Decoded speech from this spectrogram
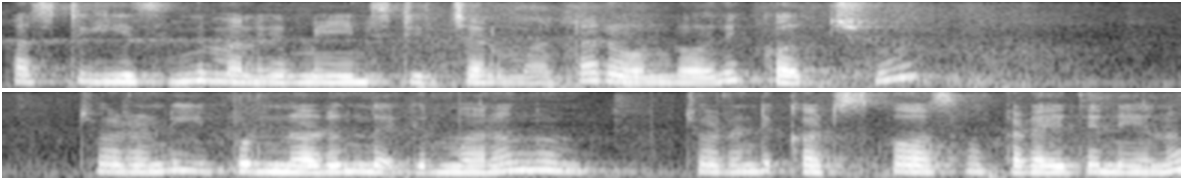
ఫస్ట్ గీసింది మనకి మెయిన్ స్టిచ్ అనమాట రెండోది ఖర్చు. చూడండి ఇప్పుడు నడుము దగ్గర మనం చూడండి కట్స్ కోసం ఇక్కడైతే నేను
